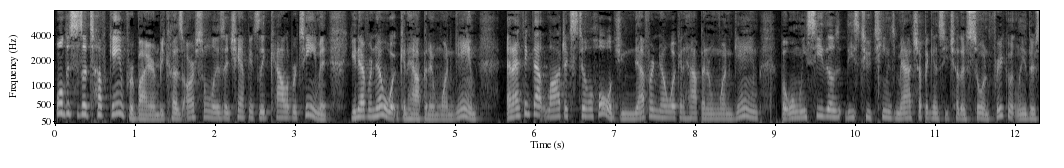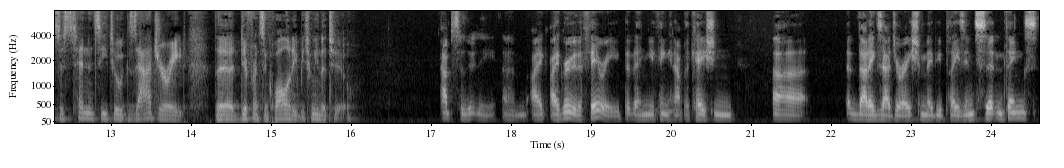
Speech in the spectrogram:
well, this is a tough game for Bayern because Arsenal is a Champions League caliber team and you never know what can happen in one game. And I think that logic still holds. You never know what can happen in one game. But when we see those, these two teams match up against each other so infrequently, there's this tendency to exaggerate the difference in quality between the two. Absolutely. Um, I, I, agree with the theory, but then you think in application, uh, that exaggeration maybe plays into certain things,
